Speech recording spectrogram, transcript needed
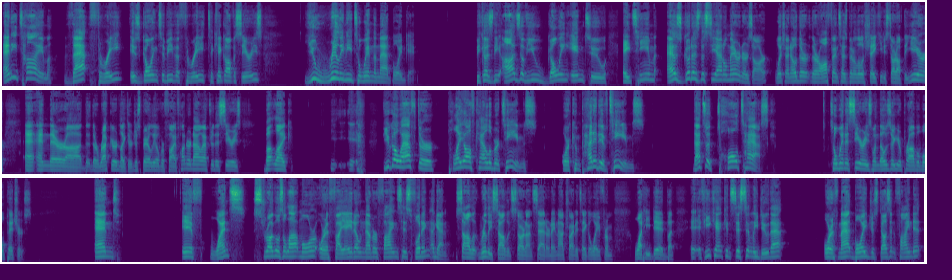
Anytime that three is going to be the three to kick off a series, you really need to win the Matt Boyd game. Because the odds of you going into a team as good as the Seattle Mariners are, which I know their their offense has been a little shaky to start off the year, and, and their uh, their record like they're just barely over 500 now after this series. But like, if you go after playoff caliber teams or competitive teams, that's a tall task to win a series when those are your probable pitchers. And if Wentz struggles a lot more, or if Faedo never finds his footing, again, solid, really solid start on Saturday, not trying to take away from what he did, but if he can't consistently do that, or if Matt Boyd just doesn't find it,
